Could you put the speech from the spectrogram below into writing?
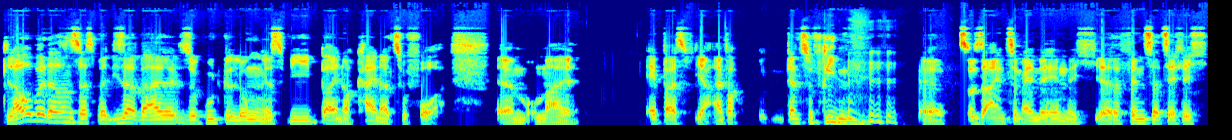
glaube, dass uns das bei dieser Wahl so gut gelungen ist wie bei noch keiner zuvor, ähm, um mal etwas, ja, einfach ganz zufrieden äh, zu sein zum Ende hin. Ich äh, finde es tatsächlich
